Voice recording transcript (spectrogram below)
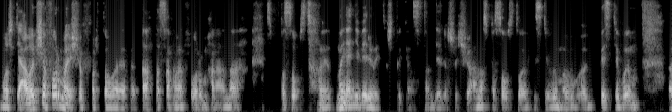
Можете. А вообще форма еще фартовая, да, та самая форма, она способствует, ну я не верю в эти штуки, на самом деле шучу, она способствует гостевым, гостевым э,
